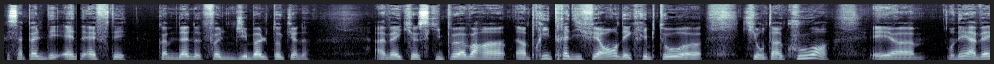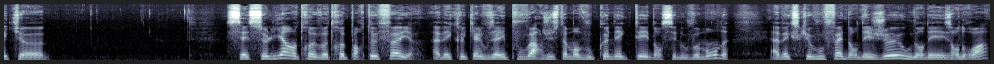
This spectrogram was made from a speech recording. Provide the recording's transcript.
Ça s'appelle des NFT, comme Non-Fungible Token, avec ce qui peut avoir un, prix très différent des cryptos euh, qui ont un cours. Et euh, on est avec euh, c'est ce lien entre votre portefeuille avec lequel vous allez pouvoir justement vous connecter dans ces nouveaux mondes, avec ce que vous faites dans des jeux ou dans des endroits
